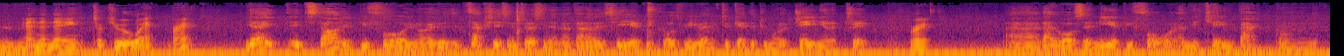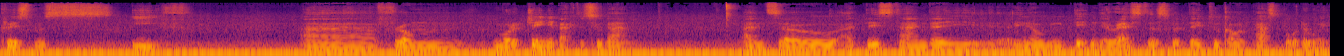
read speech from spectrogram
Mhm. and then they took you away, right? Yeah, it, it started before, you know, it, it's actually it's interesting that Nathaniel is here because we went together to Mauritania on a trip. Right. Uh, that was a year before, and we came back on Christmas Eve from Mauritania back to Sudan. And so at this time, they, you know, didn't arrest us, but they took our passport away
